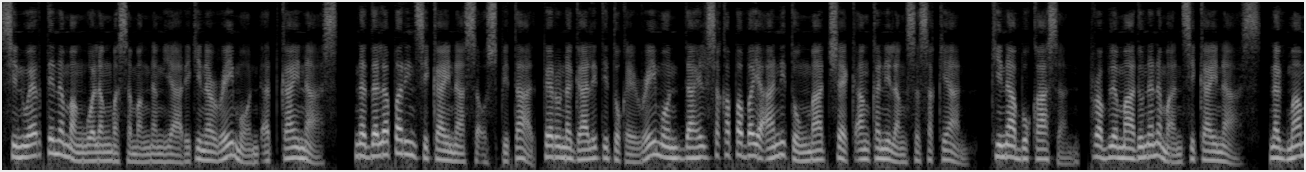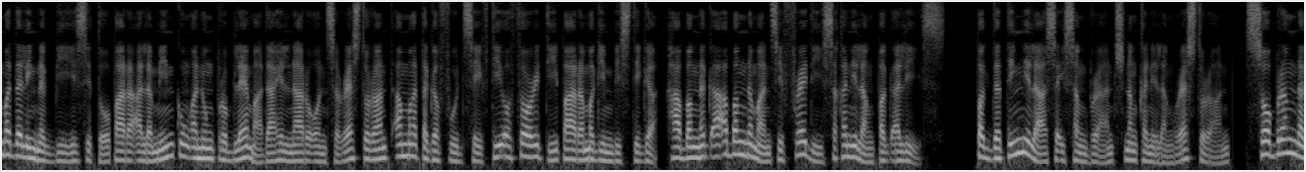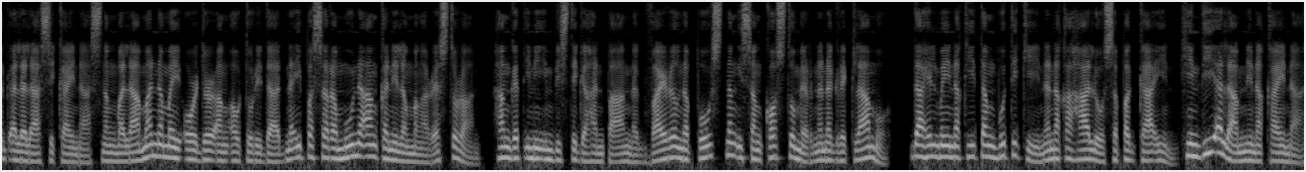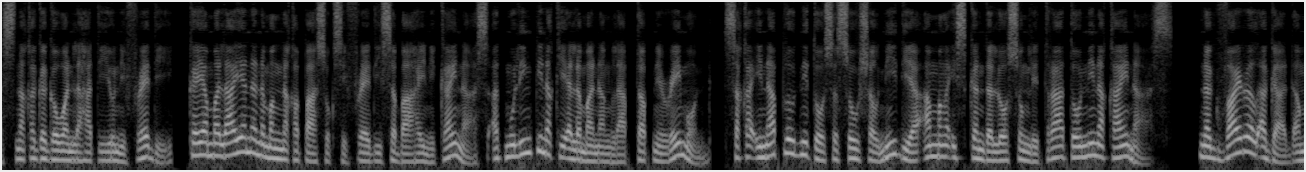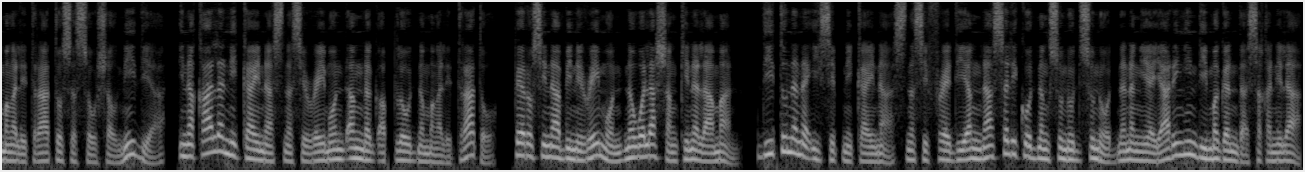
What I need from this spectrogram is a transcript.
Sinwerte namang walang masamang nangyari kina Raymond at Kainas, nadala pa rin si Kainas sa ospital pero nagalit ito kay Raymond dahil sa kapabayaan nitong ma-check ang kanilang sasakyan. Kinabukasan, problemado na naman si Kainas. Nagmamadaling nagbihis ito para alamin kung anong problema dahil naroon sa restaurant ang mga taga Food Safety Authority para mag-imbestiga, habang nag-aabang naman si Freddy sa kanilang pag-alis. Pagdating nila sa isang branch ng kanilang restaurant, sobrang nag-alala si Kainas nang malaman na may order ang autoridad na ipasara muna ang kanilang mga restaurant, hanggat iniimbestigahan pa ang nag-viral na post ng isang customer na nagreklamo, dahil may nakitang butiki na nakahalo sa pagkain. Hindi alam ni na Kainas na kagagawan lahat iyon ni Freddy, kaya malaya na namang nakapasok si Freddy sa bahay ni Kainas at muling pinakialaman ang laptop ni Raymond, saka in-upload nito sa social media ang mga iskandalosong litrato ni na Kainas. Nag-viral agad ang mga litrato sa social media, inakala ni Kainas na si Raymond ang nag-upload ng mga litrato, pero sinabi ni Raymond na wala siyang kinalaman. Dito na naisip ni Kainas na si Freddy ang nasa likod ng sunod-sunod na nangyayaring hindi maganda sa kanila.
